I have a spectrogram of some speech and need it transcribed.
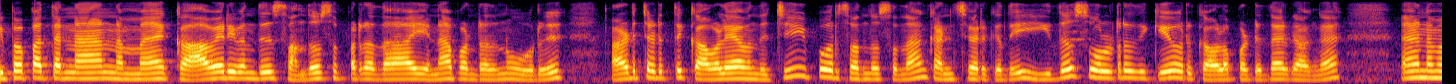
இப்போ பார்த்தோன்னா நம்ம காவேரி வந்து சந்தோஷப்படுறதா என்ன பண்ணுறதுன்னு ஒரு அடுத்தடுத்து கவலையாக வந்துச்சு. இப்போ ஒரு சந்தோஷம் தான் கன்சிவாக இருக்குது. இதை சொல்கிறதுக்கே ஒரு கவலைப்பட்டு தான் இருக்காங்க நம்ம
